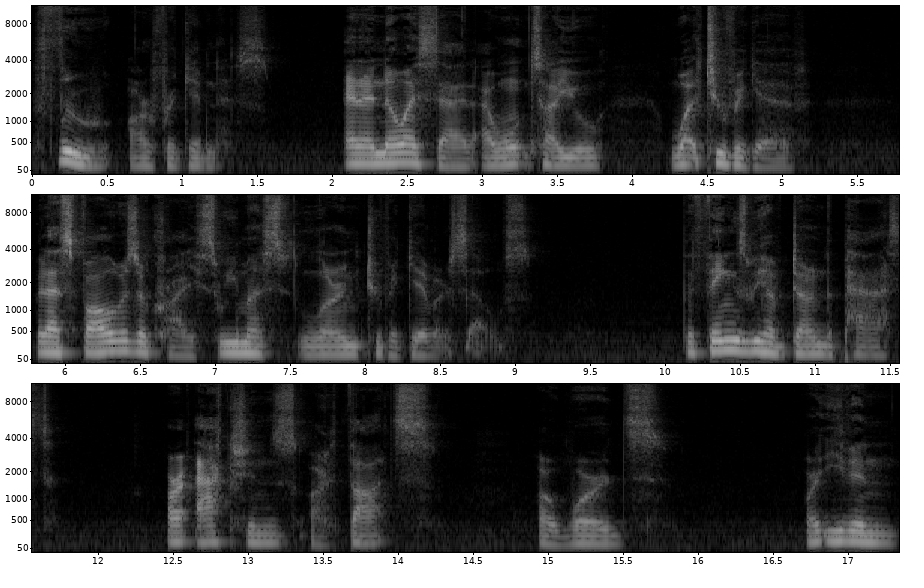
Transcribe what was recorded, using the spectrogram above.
through our forgiveness. And I know I said I won't tell you what to forgive, but as followers of Christ, we must learn to forgive ourselves. The things we have done in the past, our actions, our thoughts, our words, or even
